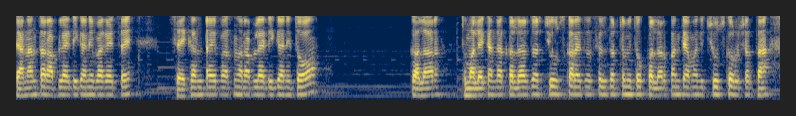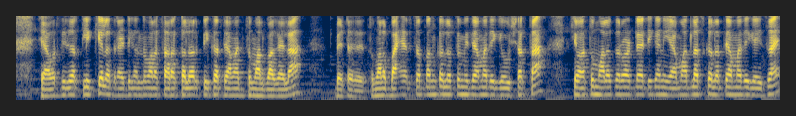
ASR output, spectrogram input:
त्यानंतर आपल्या ठिकाणी बघायचं आहे. सेकंड टाईप असणार आपल्या ठिकाणी तो कलर तुम्हाला एखादा कलर जर चूज करायचा असेल तर तुम्ही तो कलर पण त्यामध्ये चूज करू शकता. यावरती जर क्लिक केलं तर या ठिकाणी तुम्हाला सारा कलर पिकर त्यामध्ये तुम्हाला बघायला भेटत आहे. तुम्हाला बाहेरचा पण कलर तुम्ही त्यामध्ये घेऊ शकता. किंवा तुम्हाला जर वाटलं या ठिकाणी यामधलाच कलर त्यामध्ये घ्यायचा आहे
